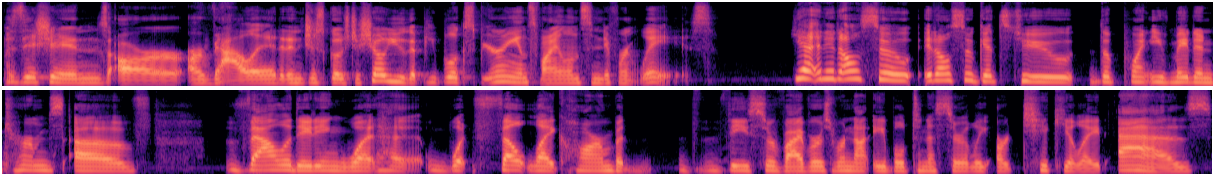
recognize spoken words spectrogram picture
positions are are valid and it just goes to show you that people experience violence in different ways yeah and it also it also gets to the point you've made in terms of validating what ha- what felt like harm, but these survivors were not able to necessarily articulate as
